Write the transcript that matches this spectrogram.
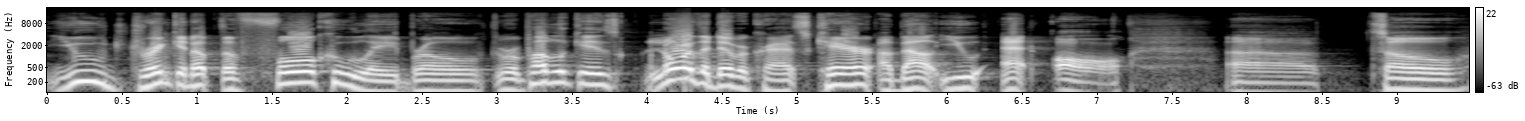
you drinking up the full Kool-Aid, bro. The Republicans nor the Democrats care about you at all. Uh, so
